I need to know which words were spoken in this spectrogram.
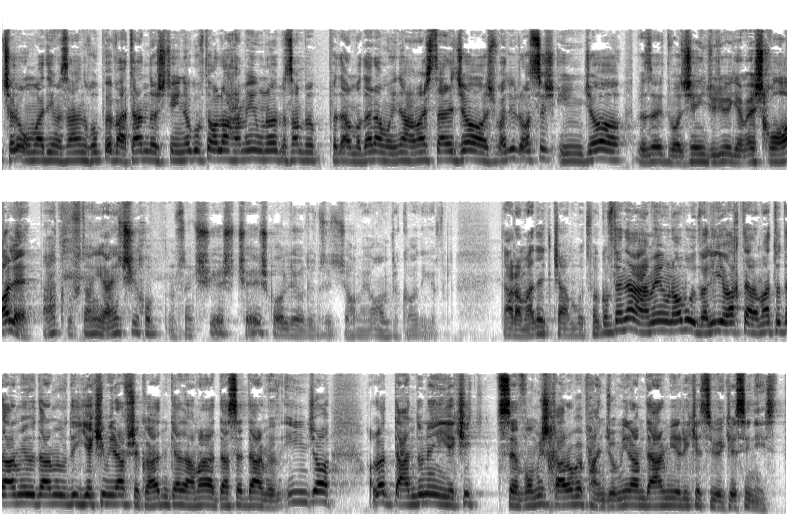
چرا اومدی مثلا حب وطن داشتی؟ اینا گفته حالا همه اونا مثلا به پدر مادرم و اینا همش سر جاش ولی راستش اینجا بذارید واژه اینجوری بگم عشق و حاله. بعد گفتن یعنی چی؟ خب مثلا چی یادم جامعه آمریکا دیگه درآمدت کم بود. گفته نه همه اونا بود ولی یه وقت درآمد تو در میاد در میاد یکی می‌رفت شکایت می‌کرد همه از دست در میاد اینجا حالا دندون این یکی سومیش خراب پنجمی هم در میاری کسی به کسی نیست.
